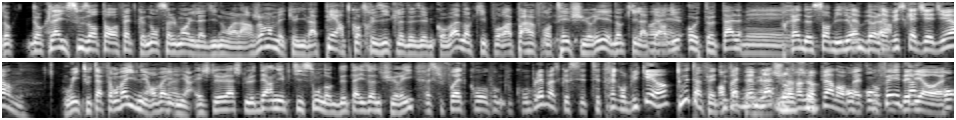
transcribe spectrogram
Donc, donc là, il sous-entend en fait que non seulement il a dit non à l'argent, mais qu'il va perdre contre Usyk le deuxième combat, donc il pourra pas affronter Fury, et donc il a Ouais. perdu au total près de 100 millions de dollars. T'as vu ce qu'a dit Eddie Hearn? Oui, tout à fait. On va y venir, on va y venir. Et je te lâche le dernier petit son donc de Tyson Fury. Parce qu'il faut être com- com- complet parce que c'est très compliqué. Hein. Tout à fait. En tout à fait, même là, je suis en train de me perdre. En fait, on, fait étape, délire, ouais. on,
